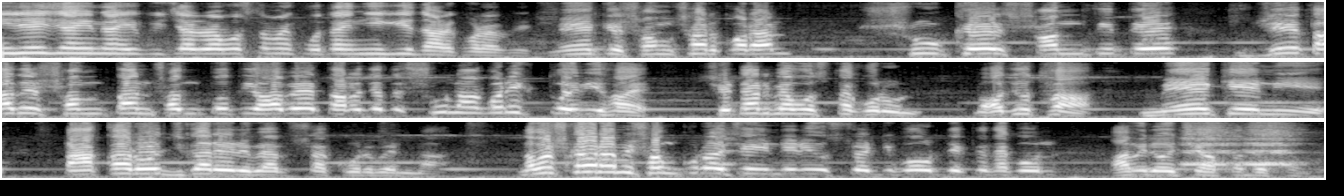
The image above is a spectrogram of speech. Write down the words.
নিজেই জানি না এই বিচার ব্যবস্থা আমায় কোথায় নিয়ে গিয়ে দাঁড় করাবে? মেয়েকে সংসার করান সুখে শান্তিতে যে তাদের সন্তান সন্ততি হবে, তারা যাতে সুনাগরিক তৈরি হয়, সেটার ব্যবস্থা করুন। অযথা মেয়েকে নিয়ে টাকা রোজগারের ব্যবসা করবেন না। নমস্কার, আমি শঙ্কুর রয়েছে ইন্ডিয়া নিউজ টোয়েন্টি ফোর দেখতে থাকুন, আমি রয়েছি আপনাদের সঙ্গে।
